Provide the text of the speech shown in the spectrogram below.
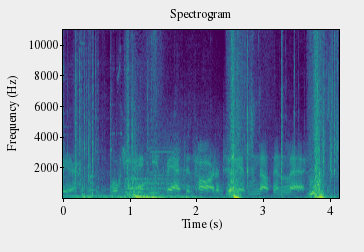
Clear. We'll keep hitting these bastards hard until there's nothing left.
